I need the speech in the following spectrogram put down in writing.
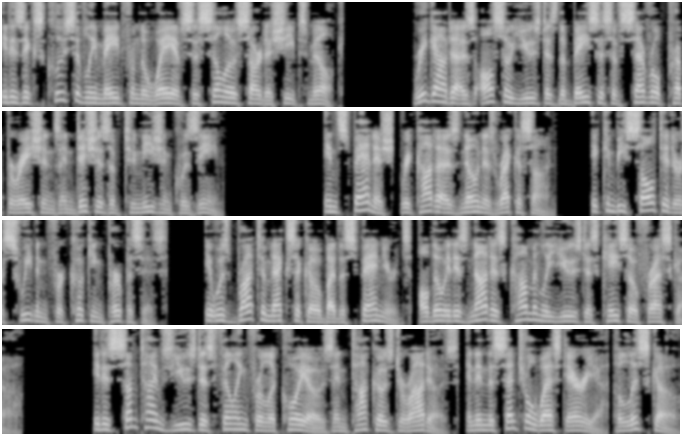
It is exclusively made from the whey of Sicilo-Sarda sheep's milk. Rigouta is also used as the basis of several preparations and dishes of Tunisian cuisine. In Spanish, ricotta is known as requesón. It can be salted or sweetened for cooking purposes. It was brought to Mexico by the Spaniards, although it is not as commonly used as queso fresco. It is sometimes used as filling for tlacoyos and tacos dorados, and in the Central West area Jalisco,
